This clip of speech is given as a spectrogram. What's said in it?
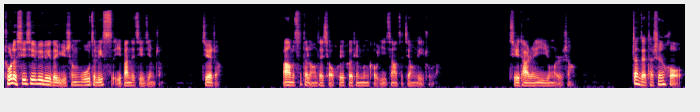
除了淅淅沥沥的雨声，屋子里死一般的寂静着。接着，阿姆斯特朗在小灰客厅门口一下子僵立住了。其他人一拥而上，站在他身后，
